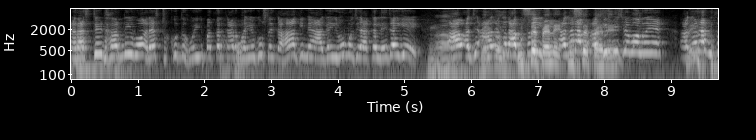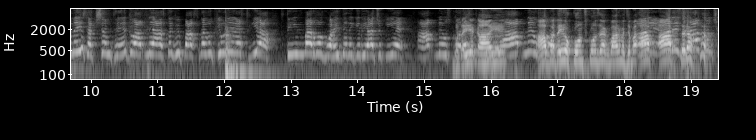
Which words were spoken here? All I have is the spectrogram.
अरेस्टेड हर नहीं वो अरेस्ट खुद हुई। पत्रकार भाइयों को उसने कहा कि मैं आ गई हूँ मुझे आकर ले जाइए। आप- अगर आप उससे पहले- उससे पहले- बीच में बोल रहे हैं अगर आप इतने ही सक्षम थे तो आपने आज तक विपासना को क्यों नहीं अरेस्ट किया? तीन बार वो गवाही देने के लिए आ चुकी है। आपने उसको बताइए कहाँ ये? आपने आप बताइए कौन कौन से अखबार में छपा आप आप सिर्फ़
